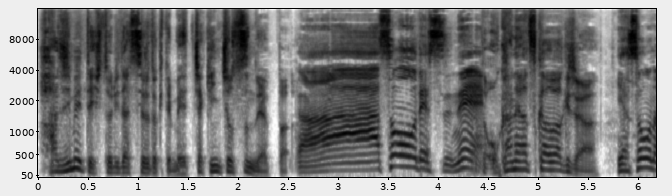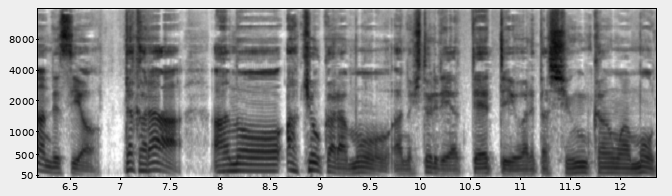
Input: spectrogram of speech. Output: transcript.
初めて独り立ちするときってめっちゃ緊張すんだよ、やっぱ。あー、そうですね。お金扱うわけじゃん。いや、そうなんですよ。だから、あのあ、今日からもう、あの、一人でやってって言われた瞬間はもう、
